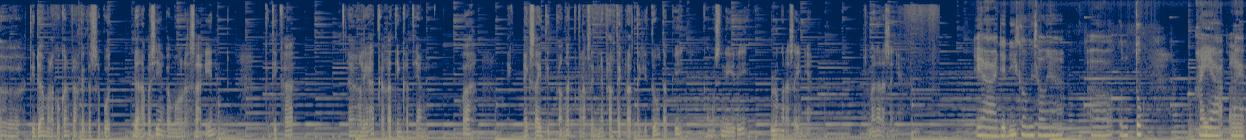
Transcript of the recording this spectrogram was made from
uh, tidak melakukan praktek tersebut? Dan apa sih yang kamu rasain ketika uh, kakak tingkat yang wah excited banget ngelaksanain praktek-praktek itu tapi kamu sendiri belum ngerasainnya. Gimana rasanya? Ya jadi kalau misalnya uh, untuk kayak lab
